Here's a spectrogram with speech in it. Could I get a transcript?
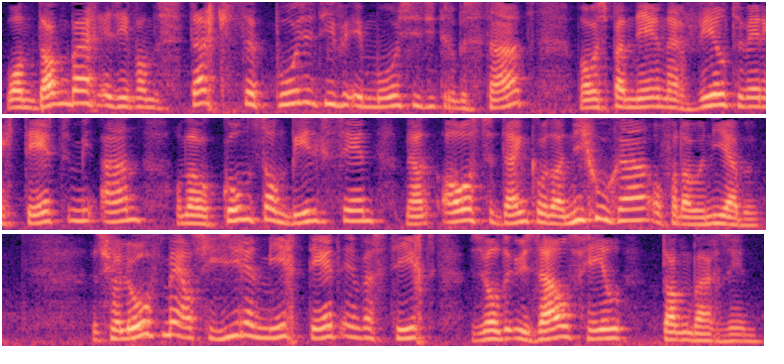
Want dankbaar is een van de sterkste positieve emoties die er bestaat. Maar we spenderen daar veel te weinig tijd aan, omdat we constant bezig zijn met aan alles te denken wat niet goed gaat of wat we niet hebben. Dus geloof mij, als je hierin meer tijd investeert, zulde u zelf heel dankbaar zijn.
